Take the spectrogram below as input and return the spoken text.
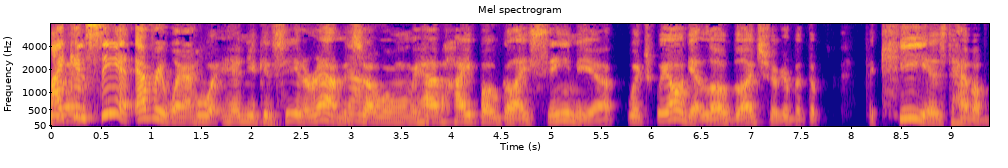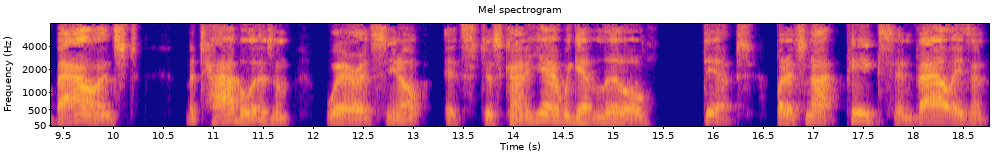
I can see it everywhere. And you can see it around. Yeah. And so when we have hypoglycemia, which we all get low blood sugar, but the, the key is to have a balanced metabolism where it's, you know, it's just kind of, yeah, we get little dips, but it's not peaks and valleys and,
